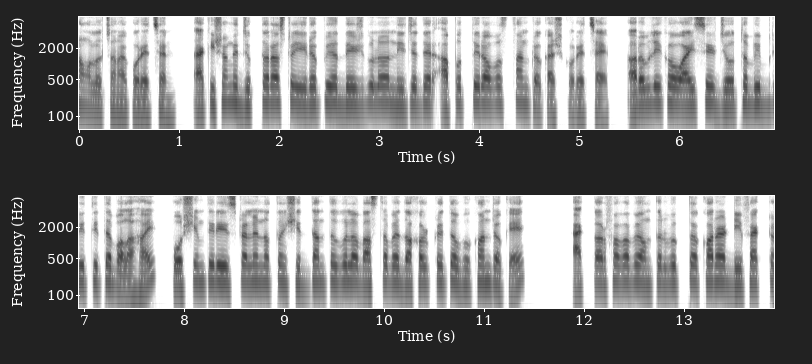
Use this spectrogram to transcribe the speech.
সমালোচনা করেছেন। একই সঙ্গে যুক্তরাষ্ট্র, ইউরোপীয় দেশগুলো নিজেদের আপত্তির অবস্থান প্রকাশ করেছে। আরব লীগ ও ওয়াইসির যৌথ বিবৃতিতে বলা হয়, পশ্চিম তীরে ইসরায়েলের নতুন সিদ্ধান্তগুলো বাস্তবে দখলকৃত ভূখণ্ডকে একতরফাভাবে অন্তর্ভুক্ত করার ডিফ্যাক্টো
